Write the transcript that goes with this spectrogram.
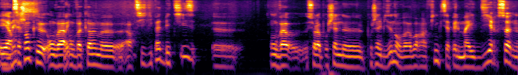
Et en sachant qu'on va, Oui. on va quand même. euh, alors, si je dis pas de bêtises, euh, on va euh, sur la prochaine, euh, le prochain épisode, on va avoir un film qui s'appelle My Dear Son.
